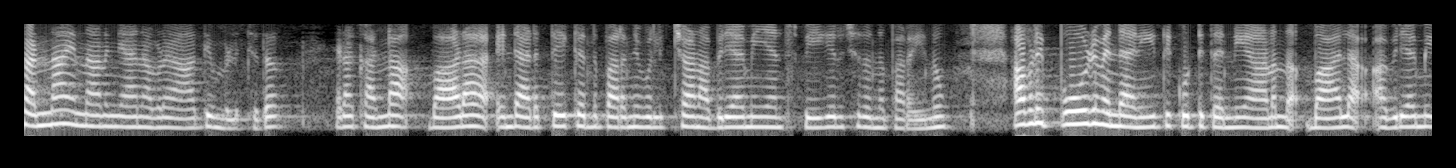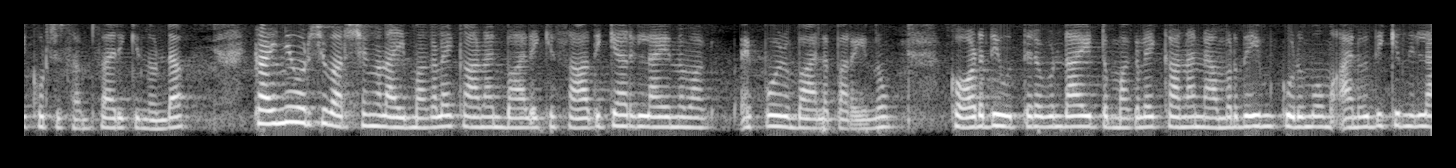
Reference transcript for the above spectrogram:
കണ്ണ എന്നാണ് ഞാൻ അവളെ ആദ്യം വിളിച്ചത്. എടാ കണ്ണ വാടാ എന്റെ അടുത്തേക്കെന്ന് പറഞ്ഞ് വിളിച്ചാണ് അഭിരാമി ഞാൻ സ്വീകരിച്ചതെന്ന് പറയുന്നു. അവളിപ്പോഴും എന്റെ അനിയത്തിക്കുട്ടി തന്നെയാണെന്ന് ബാല അഭിരാമിയെക്കുറിച്ച് സംസാരിക്കുന്നുണ്ട്. കഴിഞ്ഞ കുറച്ച് വർഷങ്ങളായി മകളെ കാണാൻ ബാലയ്ക്ക് സാധിക്കാറില്ല എന്ന് എപ്പോഴും ബാല പറയുന്നു. കോടതി ഉത്തരവുണ്ടായിട്ടും മകളെ കാണാൻ അമൃതയും കുടുംബവും അനുവദിക്കുന്നില്ല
